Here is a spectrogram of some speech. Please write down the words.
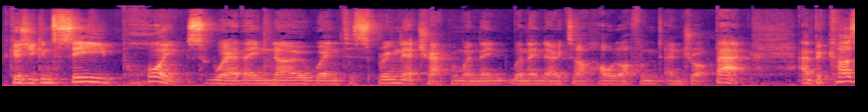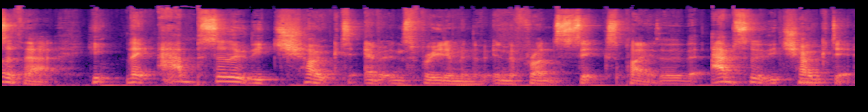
because you can see points where they know when to spring their trap and when they when they know to hold off and, and drop back. And because of that he they absolutely choked Everton's freedom in the in the front six players. They absolutely choked it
